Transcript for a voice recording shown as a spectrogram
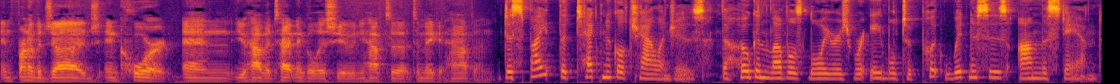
in front of a judge in court and you have a technical issue and you have to, to make it happen. Despite the technical challenges the hogan lovells lawyers were able to put witnesses on the stand.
